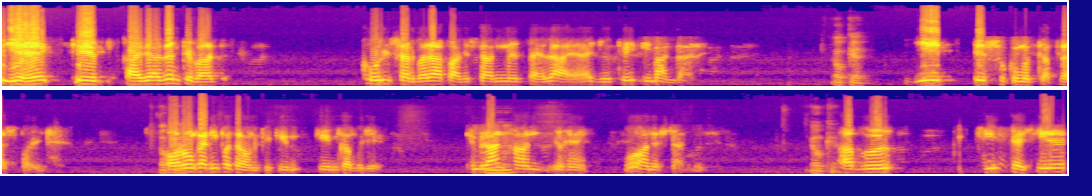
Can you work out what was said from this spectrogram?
تو یہ ہے کہ قائد اعظم کے بعد کوئی سربراہ پاکستان میں پہلا آیا ہے جو کہ ایماندار ہے۔ اوکے۔ یہ اس حکومت کا پلس پوائنٹ ہے۔ اوروں کا نہیں پتا ان کی ٹیم ٹیم کا مجھے۔ عمران ہم۔ خان جو ہیں وہ آنےسٹ آدمی ہیں۔ اوکے۔ اب چیز کیسی ہے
